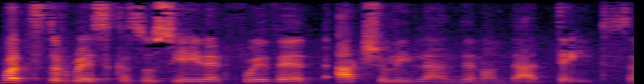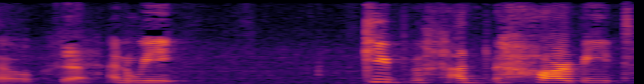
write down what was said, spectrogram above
what's the risk associated with it actually landing on that date so Yeah. and we keep a heartbeat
